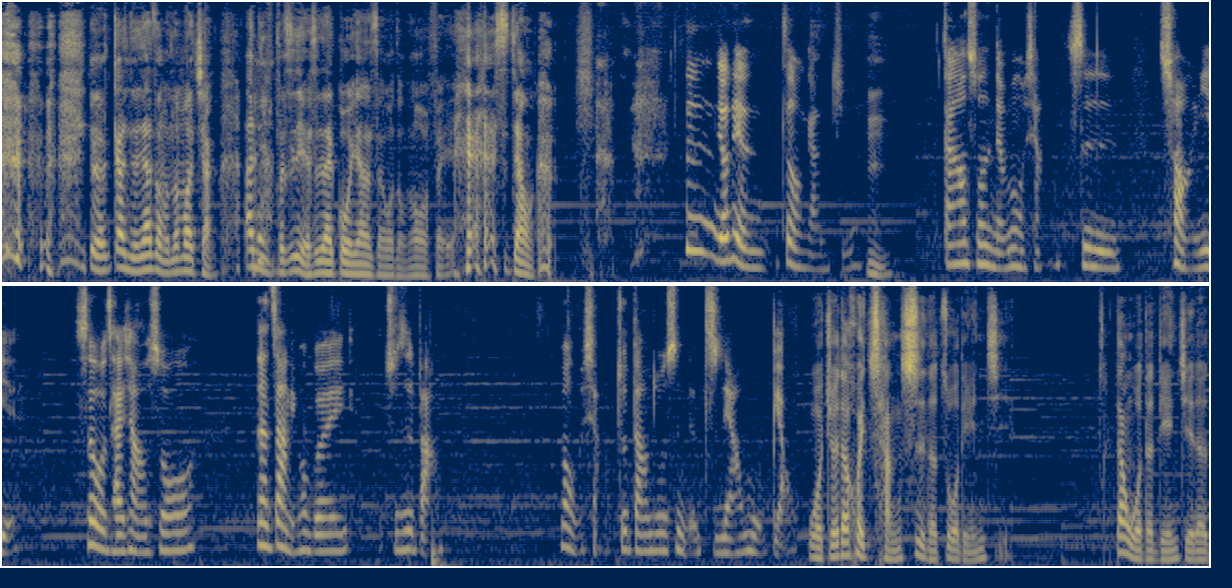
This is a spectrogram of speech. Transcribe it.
有人干人家怎么那么强啊？你不是也是在过一样的生活，怎么那么废？是这样吗？就是有点这种感觉。嗯，刚刚说你的梦想是创业，所以我才想说，那这样你会不会就是把梦想就当做是你的职业目标？我觉得会尝试的做连接，但我的连接的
